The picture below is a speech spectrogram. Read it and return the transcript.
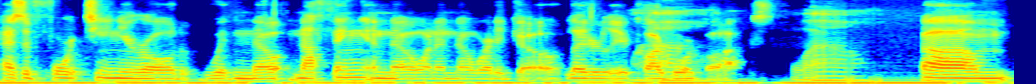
as a 14 year old with no nothing and no one and nowhere to go, literally a wow. cardboard box. Wow. Um,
